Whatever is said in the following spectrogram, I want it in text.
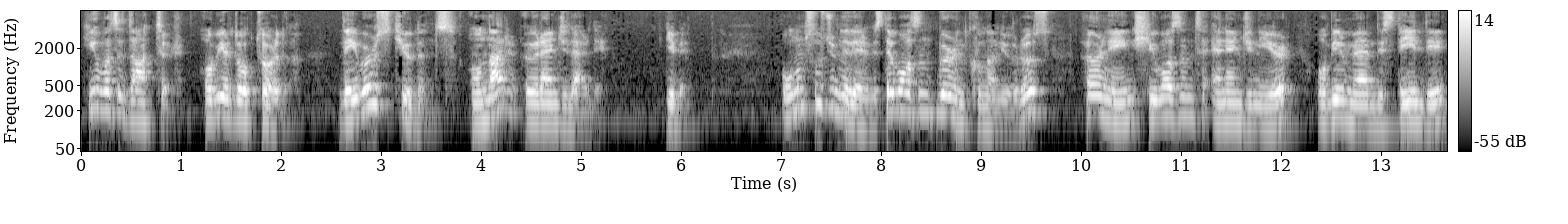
He was a doctor. O bir doktordu. They were students. Onlar öğrencilerdi. Gibi. Olumsuz cümlelerimizde wasn't, weren't kullanıyoruz. Örneğin she wasn't an engineer. O bir mühendis değildi.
